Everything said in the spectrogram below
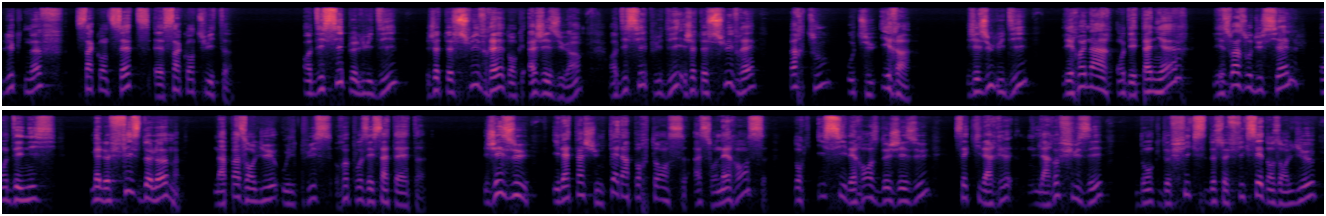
Luc 9, 57 et 58. En disciple lui dit, je te suivrai, donc à Jésus, hein, en disciple lui dit, je te suivrai partout où tu iras. Jésus lui dit, les renards ont des tanières, les oiseaux du ciel ont des nids, mais le Fils de l'homme n'a pas en lieu où il puisse reposer sa tête. Jésus, il attache une telle importance à son errance, donc ici l'errance de Jésus, c'est qu'il a, refusé donc de se fixer dans un lieu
